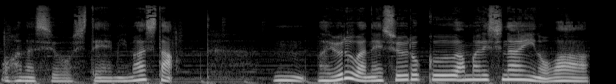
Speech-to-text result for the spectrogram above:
お話をしてみました。うんまあ、夜はね収録あんまりしないのは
